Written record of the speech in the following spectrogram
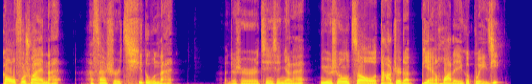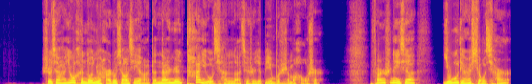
高富帅男，三十七度男。这是近些年来女生择偶大致的变化的一个轨迹。时下有很多女孩都相信啊，这男人太有钱了，其实也并不是什么好事反而是那些有点小钱儿，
